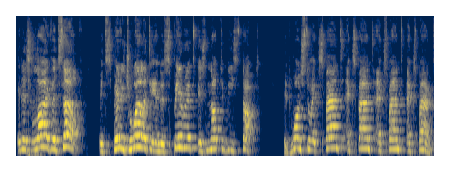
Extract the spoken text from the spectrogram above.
It is life itself. It's spirituality, and the spirit is not to be stopped. It wants to expand, expand, expand, expand.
